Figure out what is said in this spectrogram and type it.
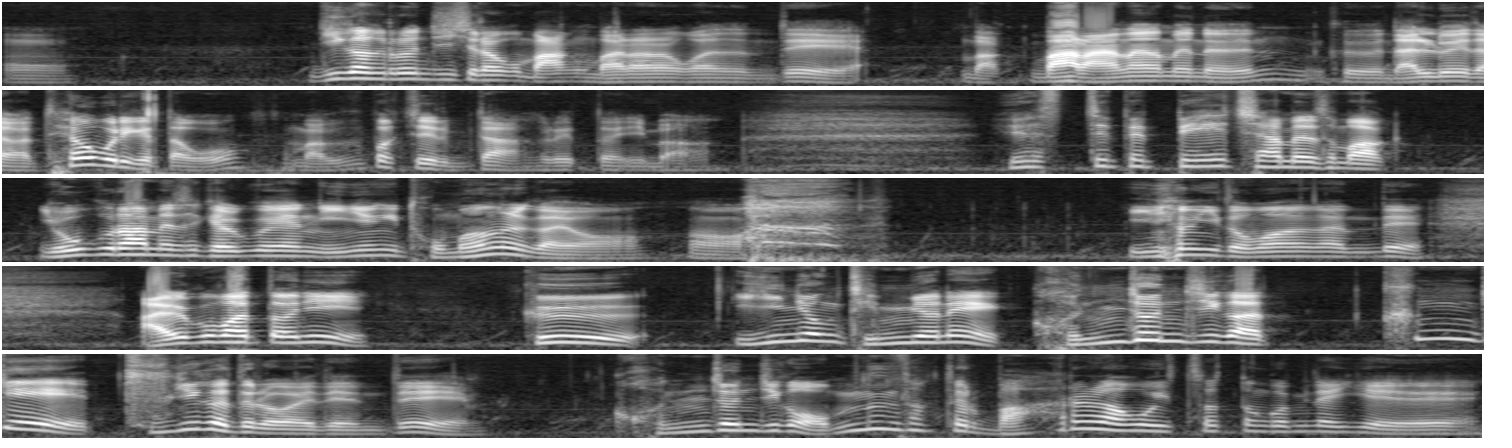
어 네가 그런 짓이라고 막 말하라고 하는데 막 말 안 하면은 그 난로에다가 태워버리겠다고 막 윽박지릅니다. 그랬더니 막 You stupid bitch 하면서 막 욕을 하면서 결국엔 인형이 도망을 가요. 어. 인형이 도망을 가는데 알고 봤더니 그 인형 뒷면에 건전지가 큰 게 두 개가 들어가야 되는데 건전지가 없는 상태로 말을 하고 있었던 겁니다 이게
